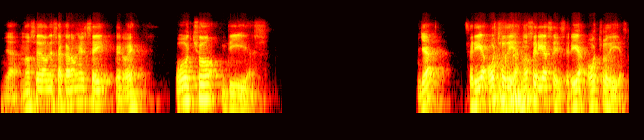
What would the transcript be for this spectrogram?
Ya, no sé dónde sacaron el 6, pero es 8 días. ¿Ya? Sería 8 días, no sería 6, sería 8 días.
